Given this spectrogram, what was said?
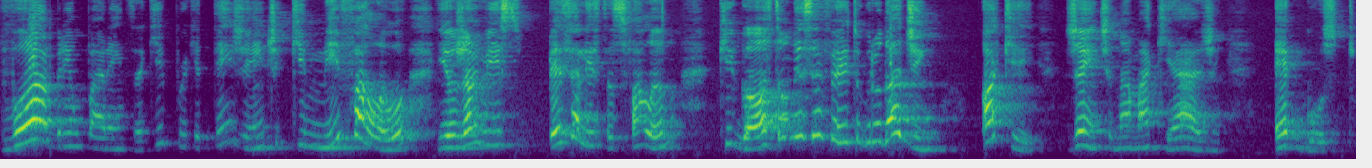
Vou abrir um parênteses aqui, porque tem gente que me falou, e eu já vi especialistas falando que gostam desse efeito grudadinho. Ok, gente, na maquiagem é gosto.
